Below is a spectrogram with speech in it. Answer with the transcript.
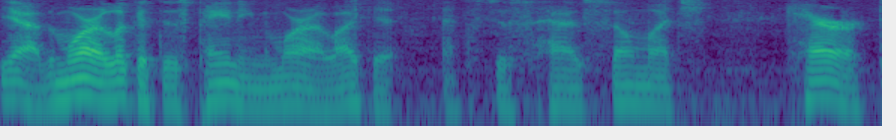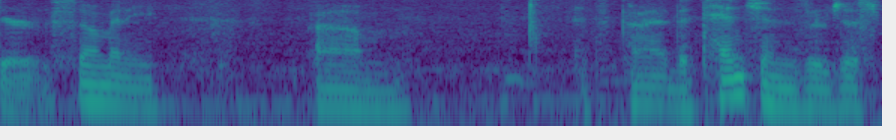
yeah, the more I look at this painting, the more I like it. It just has so much character, so many. Um, it's kind of the tensions are just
